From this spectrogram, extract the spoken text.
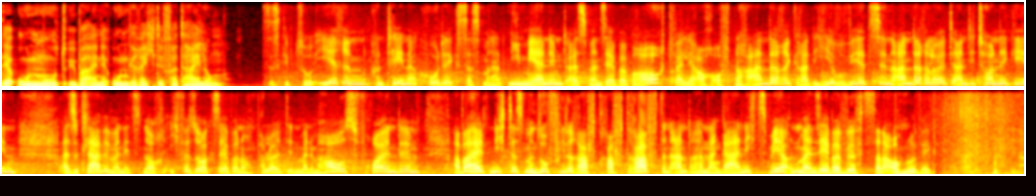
der Unmut über eine ungerechte Verteilung. Es gibt so Ehren-Container-Kodex, dass man halt nie mehr nimmt, als man selber braucht, weil ja auch oft noch andere, gerade hier, wo wir jetzt sind, andere Leute an die Tonne gehen. Also klar, wenn man jetzt noch, ich versorge selber noch ein paar Leute in meinem Haus, Freunde, aber halt nicht, dass man so viel rafft, rafft, rafft und andere haben dann gar nichts mehr und man selber wirft es dann auch nur weg. Genau,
